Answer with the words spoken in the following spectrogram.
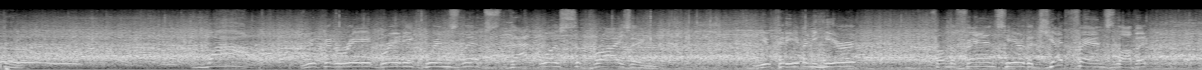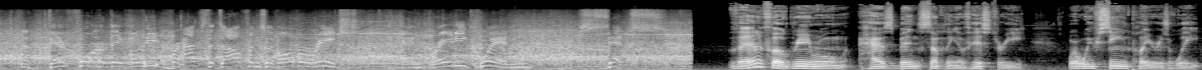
State. Quinn slips. That was surprising. You could even hear it from the fans here. The Jet fans love it. Therefore, they believe perhaps the Dolphins have overreached, and Brady Quinn sits. The NFL green room has been something of history where we've seen players wait.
